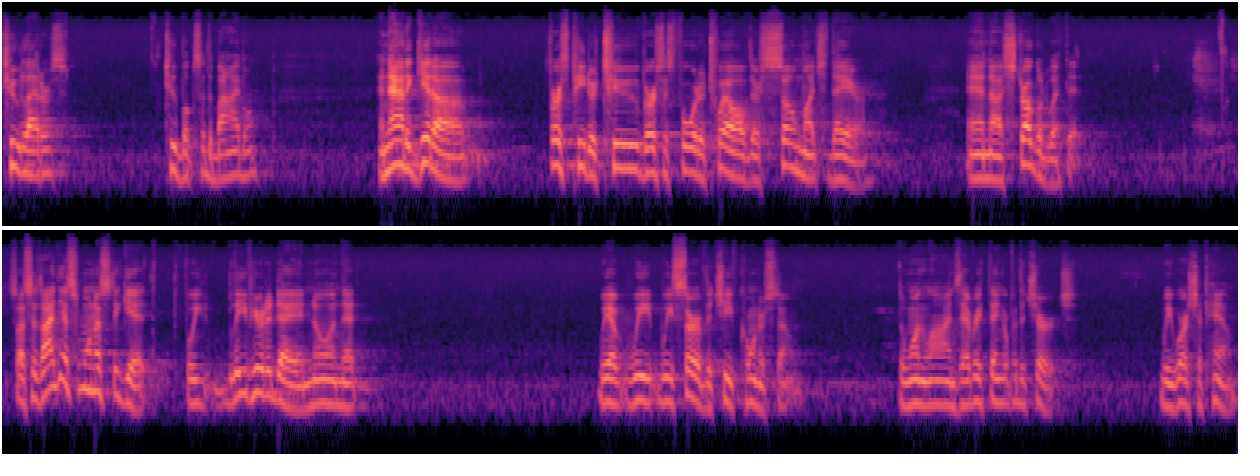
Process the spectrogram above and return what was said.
two letters, two books of the Bible. And now to get a 1 Peter 2, verses 4 to 12, there's so much there. And I struggled with it. So I says, I just want us to get, if we leave here today knowing that we, have, we, we serve the chief cornerstone, the one lines everything up for the church. We worship him.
